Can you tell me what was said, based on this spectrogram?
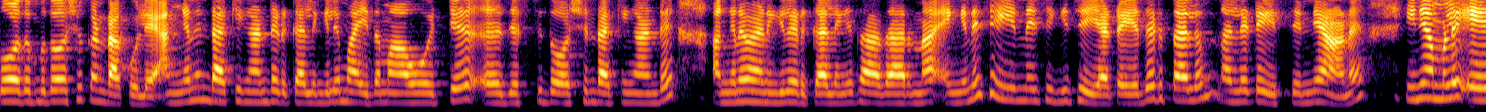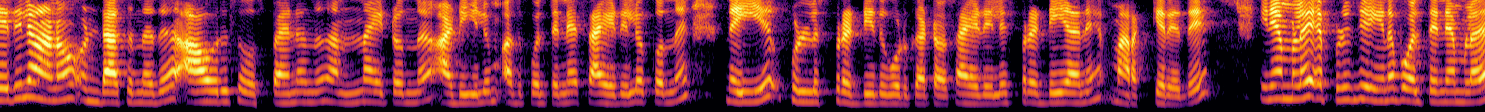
ഗോതമ്പ് ദോശ ഒക്കെ ഉണ്ടാക്കൂലേ? അങ്ങനെ ഉണ്ടാക്കിങ്ങാണ്ട് എടുക്കുക അല്ലെങ്കിൽ മൈദ മാവോറ്റ് ജസ്റ്റ് ദോശ ഉണ്ടാക്കിങ്ങാണ്ട് അങ്ങനെ വേണമെങ്കിൽ എടുക്കുക അല്ലെങ്കിൽ സാധാരണ എങ്ങനെ ചെയ്യുന്ന വെച്ചെങ്കിൽ ചെയ്യാട്ടോ ഏതെടുത്താലും നല്ല ടേസ്റ്റ് തന്നെയാണ്. ഇനി നമ്മൾ ഏതിലാണോ ഉണ്ടാക്കുന്നത് ആ ഒരു സോസ് പാൻ ഒന്ന് നന്നായിട്ടൊന്ന് അടിയിലും അതുപോലെ തന്നെ സൈഡിലൊക്കെ ഒന്ന് നെയ്യ് ഫുള്ള് സ്പ്രെഡ് ചെയ്ത് കൊടുക്കുക കേട്ടോ. സൈഡിൽ സ്പ്രെഡ് ചെയ്യാൻ മറക്കരുത്. ഇനി നമ്മൾ എപ്പോഴും ചെയ്യുന്ന പോലെ തന്നെ നമ്മൾ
